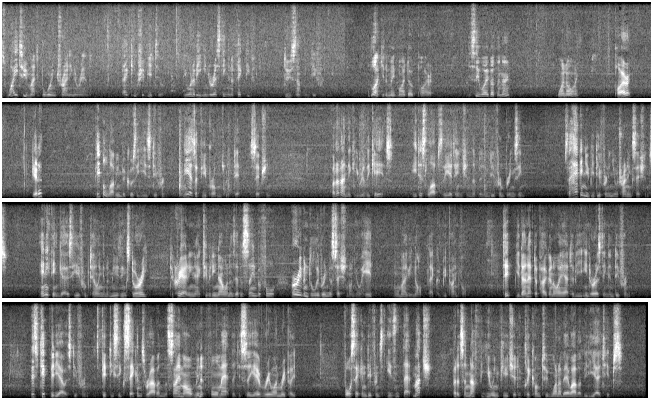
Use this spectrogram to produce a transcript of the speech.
There's way too much boring training around. Don't contribute to it. You want to be interesting and effective? Do something different. I'd like you to meet my dog Pirate. You see why he got the name? One eye. Pirate. Get it? People love him because he is different. He has a few problems with depth perception. But I don't think he really cares. He just loves the attention that being different brings him. So how can you be different in your training sessions? Anything goes here from telling an amusing story to creating an activity no one has ever seen before or even delivering the session on your head. Or maybe not, that could be painful. Tip, you don't have to poke an eye out to be interesting and different. This tip video is different. It's 56 seconds rather than the same old minute format that you see everyone repeat. Four second difference isn't that much, but it's enough for you in future to click onto one of our other video tips.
